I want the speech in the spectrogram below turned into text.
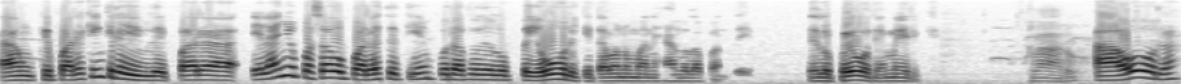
aunque parezca increíble, para el año pasado, para este tiempo, era de los peores que estaban manejando la pandemia, de los peores de América. Claro. Ahora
